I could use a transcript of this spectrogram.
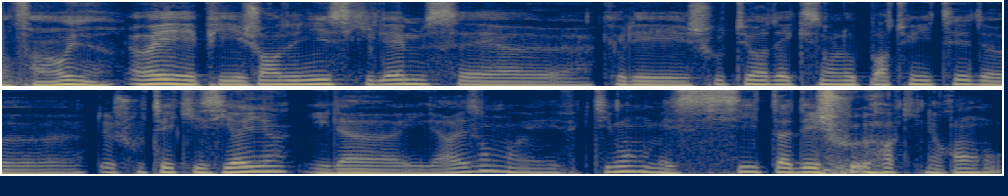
Enfin, oui. Oui, et puis Jean-Denis, ce qu'il aime, c'est euh, que les shooters, dès qu'ils ont l'opportunité de, de shooter, qu'ils y aillent. Il a, il a raison, effectivement. Mais si tu as des joueurs qui ne ren-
